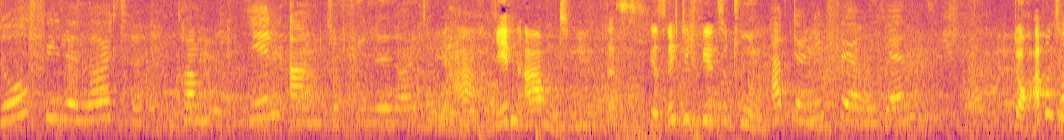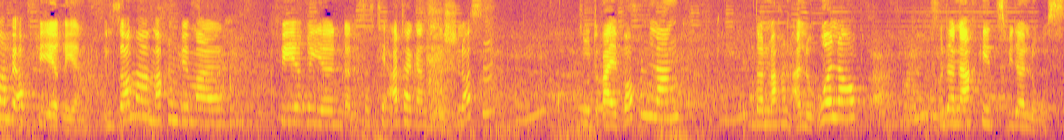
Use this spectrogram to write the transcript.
So viele Leute kommen jeden Abend so viele Leute. Ja, jeden Abend. Das ist, hier ist richtig viel zu tun. Habt ihr nicht Ferien? Doch, ab und zu haben wir auch Ferien. Im Sommer machen wir mal Ferien, dann ist das Theater ganz geschlossen, so drei Wochen lang. Und dann machen alle Urlaub und danach geht es wieder los.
